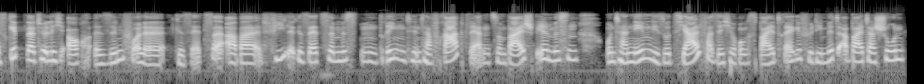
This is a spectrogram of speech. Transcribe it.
Es gibt natürlich auch äh, sinnvolle Gesetze, aber viele Gesetze müssten dringend hinterfragt werden. Zum Beispiel müssen Unternehmen die Sozialversicherungsbeiträge für die Mitarbeiter schon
